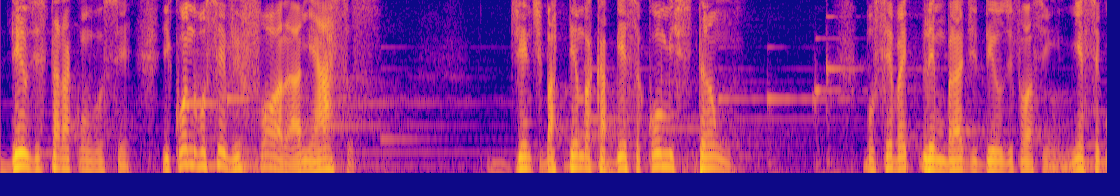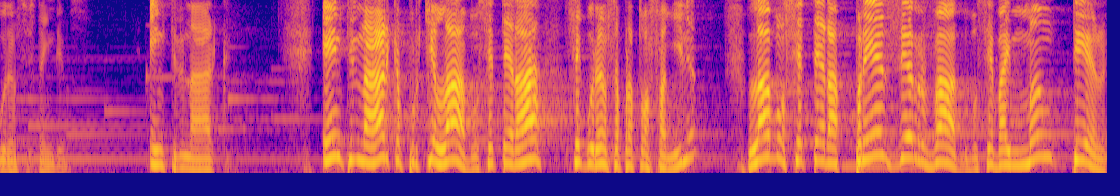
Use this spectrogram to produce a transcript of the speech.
Deus estará com você. E quando você vê fora ameaças, gente batendo a cabeça como estão, você vai lembrar de Deus e falar assim: minha segurança está em Deus. Entre na arca. Entre na arca, porque lá você terá segurança para a tua família Lá você terá preservado, você vai manter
